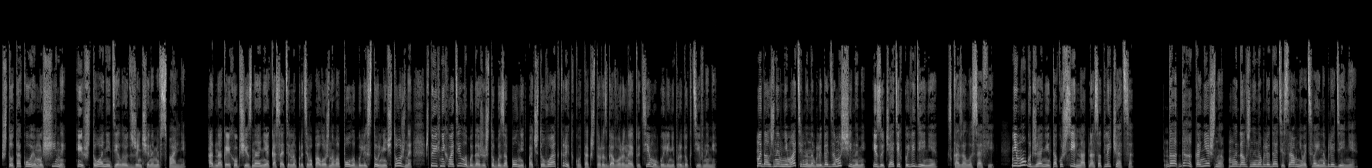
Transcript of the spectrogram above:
Что такое мужчины и что они делают с женщинами в спальне? Однако их общие знания касательно противоположного пола были столь ничтожны, что их не хватило бы даже, чтобы заполнить почтовую открытку, так что разговоры на эту тему были непродуктивными. «Мы должны внимательно наблюдать за мужчинами, изучать их поведение», — сказала Софи. «Не могут же они так уж сильно от нас отличаться?» Да, да, конечно, мы должны наблюдать и сравнивать свои наблюдения.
